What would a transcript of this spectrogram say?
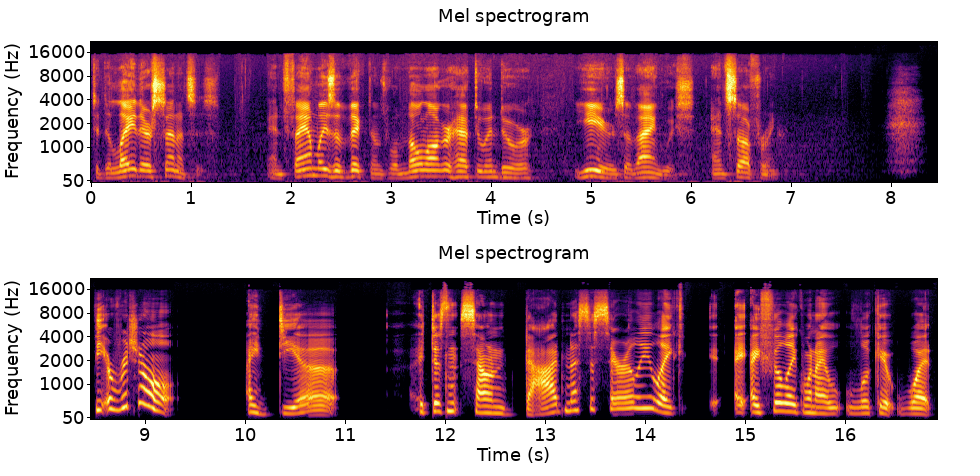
to delay their sentences, and families of victims will no longer have to endure years of anguish and suffering. The original idea, it doesn't sound bad necessarily. Like, I, I feel like when I look at what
